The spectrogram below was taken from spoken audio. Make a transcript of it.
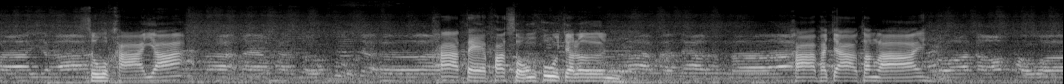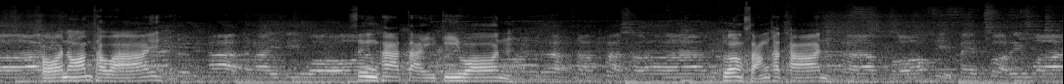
ตายะ สุขายะ ข้าแต่พระสงฆ์ผู้เจริญ ข้าพระเจ้าทั้งหลายข้าพระเจ้าทั้งหลายขอน้อมถวาย ซึ่งผ้าไตรจีวรซึ่งผ้าไตรกีวร เครื่องสังฆทานเครื่องสังฆทานครับของที่เป็นบริวาร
